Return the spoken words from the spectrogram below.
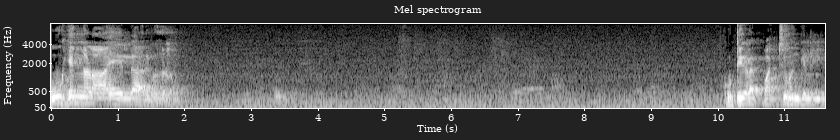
ഊഹ്യങ്ങളായ എല്ലാ അറിവുകളും. കുട്ടികളെ പറ്റുമെങ്കിൽ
